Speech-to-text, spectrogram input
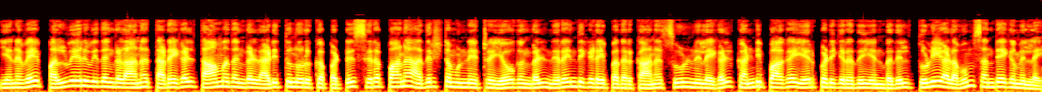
எனவே பல்வேறு விதங்களான தடைகள் தாமதங்கள் அடித்து நொறுக்கப்பட்டு சிறப்பான அதிர்ஷ்ட முன்னேற்ற யோகங்கள் நிறைந்து கிடைப்பதற்கான சூழ்நிலைகள் கண்டிப்பாக ஏற்படுகிறது என்பதில் துளி அளவும் சந்தேகமில்லை.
